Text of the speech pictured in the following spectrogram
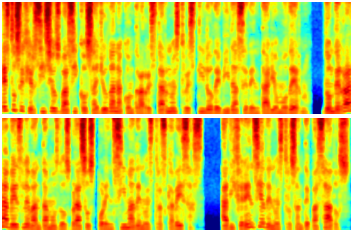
Estos ejercicios básicos ayudan a contrarrestar nuestro estilo de vida sedentario moderno, donde rara vez levantamos los brazos por encima de nuestras cabezas, a diferencia de nuestros antepasados,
